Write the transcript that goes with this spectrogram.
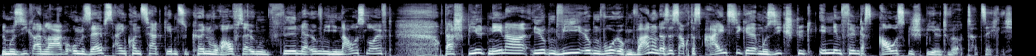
eine Musikanlage, um selbst ein Konzert geben zu können, worauf es ja irgendein Film ja irgendwie hinausläuft. Da spielt Nena irgendwie, irgendwo, irgendwann und das ist auch das einzige Musikstück in dem Film, das ausgespielt wird tatsächlich.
